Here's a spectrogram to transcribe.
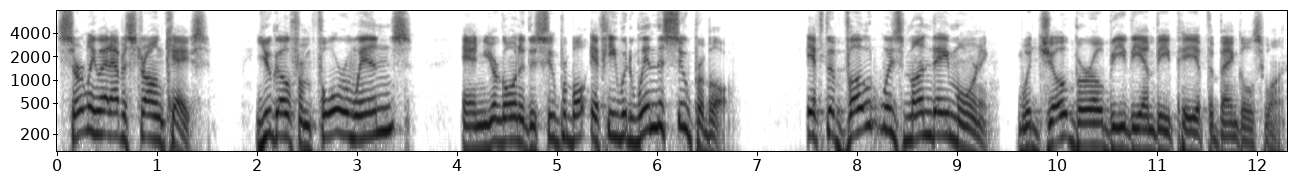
certainly would have a strong case. You go from four wins and you're going to the Super Bowl. If he would win the Super Bowl, if the vote was Monday morning, would Joe Burrow be the MVP if the Bengals won?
